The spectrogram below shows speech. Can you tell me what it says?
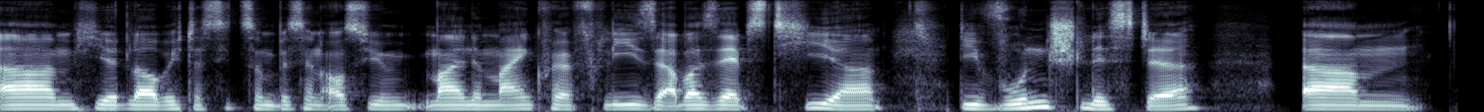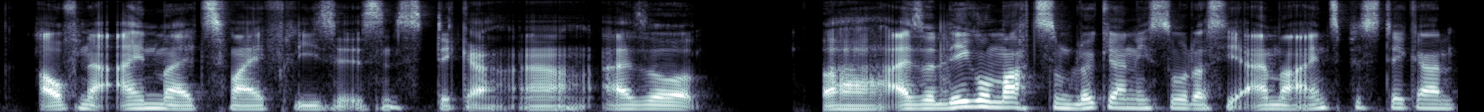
Ähm, hier glaube ich, das sieht so ein bisschen aus wie mal eine Minecraft-Fliese. Aber selbst hier die Wunschliste. Ähm, auf eine 1x2-Fliese ist ein Sticker. Ja, also, ah, also Lego macht zum Glück ja nicht so, dass sie einmal 1 bestickern,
